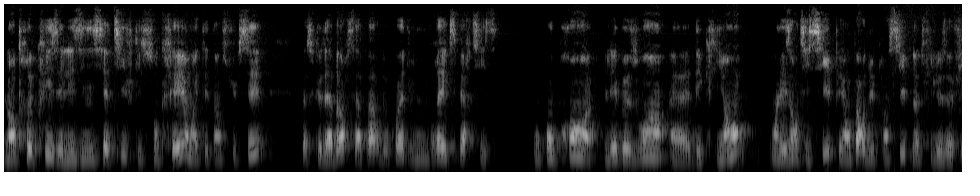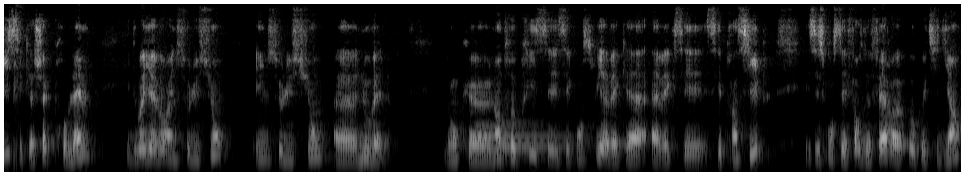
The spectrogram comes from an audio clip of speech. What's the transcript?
l'entreprise et les initiatives qui se sont créées ont été un succès parce que d'abord, ça part de quoi? D'une vraie expertise. On comprend les besoins des clients, on les anticipe et on part du principe, notre philosophie, c'est qu'à chaque problème, il doit y avoir une solution et une solution nouvelle. Donc euh, l'entreprise s'est construite avec, avec ces, principes et c'est ce qu'on s'efforce de faire au quotidien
